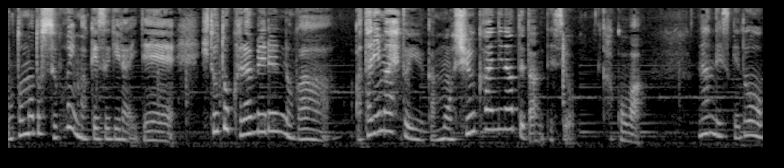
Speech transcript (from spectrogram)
もともとすごい負けず嫌いで人と比べるのが当たり前というかもう習慣になってたんですよ過去は。なんですけどやっ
